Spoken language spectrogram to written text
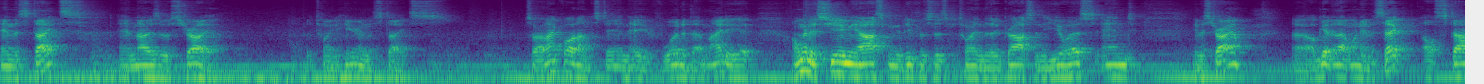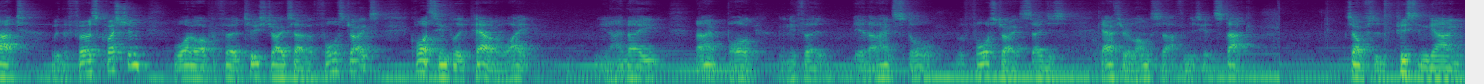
and the States and those of Australia? Between here and the States. So I don't quite understand how you've worded that, mate. You, I'm going to assume you're asking the differences between the grass in the US and in Australia. Uh, I'll get to that one in a sec. I'll start with the first question. Why do I prefer two strokes over four strokes? Quite simply, power to weight. You know, they, they don't bog. And if they, yeah, they don't stall. With four strokes, they just go through long stuff and just get stuck. It's obviously the piston going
